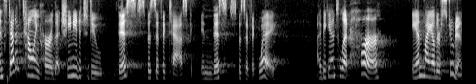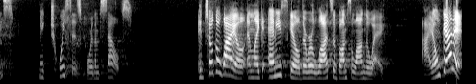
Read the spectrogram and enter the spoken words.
Instead of telling her that she needed to do this specific task in this specific way, I began to let her and my other students make choices for themselves. It took a while, and like any skill, there were lots of bumps along the way. I don't get it.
